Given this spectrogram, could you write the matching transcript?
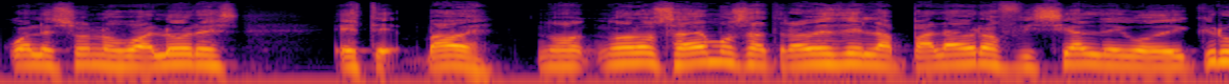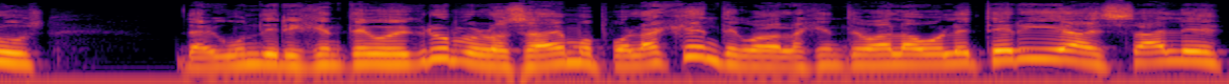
cuáles son los valores, este, a ver, no, no lo sabemos a través de la palabra oficial de Godecruz, de algún dirigente de Godecruz, pero lo sabemos por la gente, cuando la gente va a la boletería, sale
